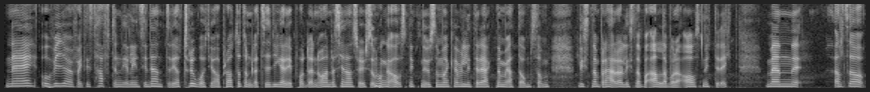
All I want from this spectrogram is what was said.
Nej, och vi har faktiskt haft en del incidenter. Jag tror att jag har pratat om det tidigare i podden. Å andra sidan så är det så många avsnitt nu så man kan väl inte räkna med att de som lyssnar på det här har lyssnat på alla våra avsnitt direkt. Men eh, alltså,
